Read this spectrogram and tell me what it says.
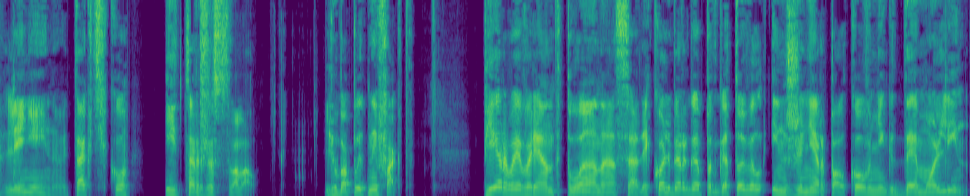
линейную тактику и торжествовал. Любопытный факт. Первый вариант плана осады Кольберга подготовил инженер-полковник де Молин.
